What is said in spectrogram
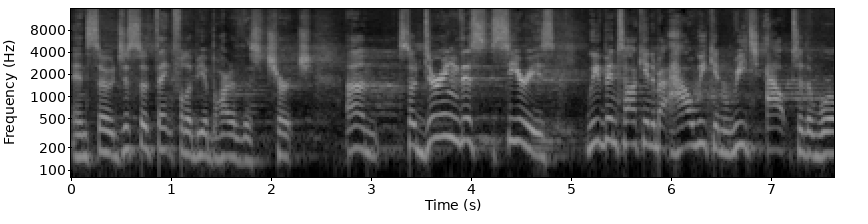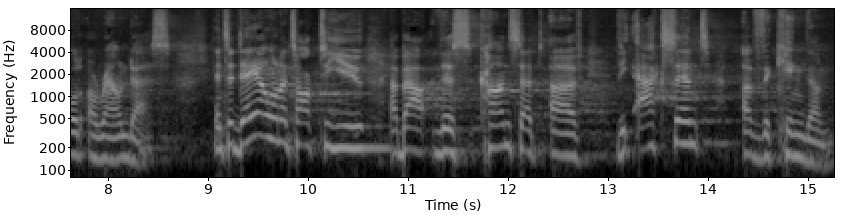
And so just so thankful to be a part of this church. Um, so during this series, we've been talking about how we can reach out to the world around us. And today I want to talk to you about this concept of the accent of the kingdom.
